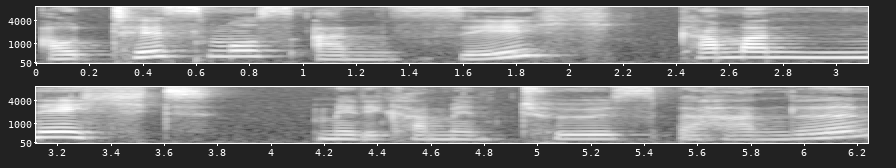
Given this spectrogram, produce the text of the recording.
Autismus an sich kann man nicht medikamentös behandeln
